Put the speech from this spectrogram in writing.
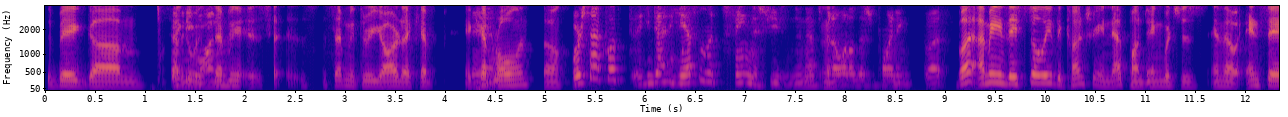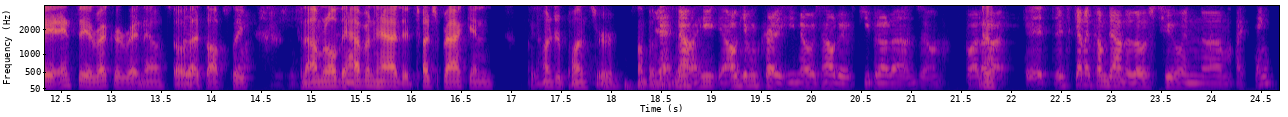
the big um, I think it was 71. 70, 73 yard that kept it kept rolling. So. where's that looked he doesn't. he hasn't looked the same this season, and that's been Yeah. a little disappointing. But But I mean, they still lead the country in net punting, which is in the NCAA, NCAA record right now. So that's obviously Oh, phenomenal. They haven't had a touchback in like 100 punts or something. Yeah, So- no, he I'll give him credit. He knows how to keep it out of the end zone. But Yeah. uh, it, it's going to come down to those two, and um, I think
